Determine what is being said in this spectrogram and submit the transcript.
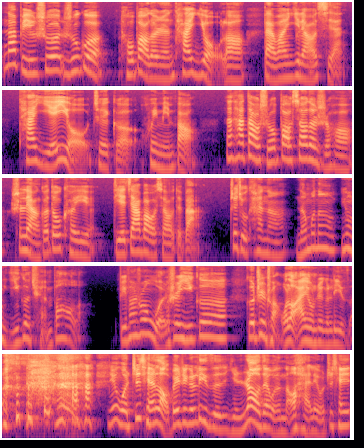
那比如说，如果投保的人他有了百万医疗险，他也有这个惠民保，那他到时候报销的时候是两个都可以叠加报销，对吧？这就看呢，能不能用一个全报了。比方说，我是一个割痔疮，我老爱用这个例子，因为我之前老被这个例子萦绕在我的脑海里。我之前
